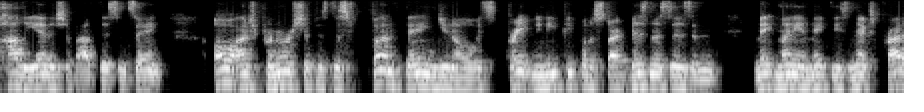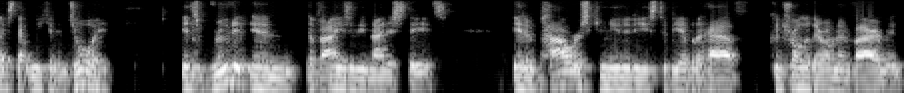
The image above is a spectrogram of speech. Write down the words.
Pollyannish about this and saying, oh, entrepreneurship is this fun thing. You know, it's great. We need people to start businesses and make money and make these next products that we can enjoy. It's rooted in the values of the United States. It empowers communities to be able to have control of their own environment.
